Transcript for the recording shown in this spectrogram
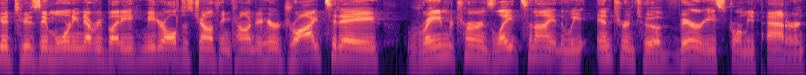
Good Tuesday morning, everybody. Meteorologist Jonathan Conder here. Dry today. Rain returns late tonight, and we enter into a very stormy pattern.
